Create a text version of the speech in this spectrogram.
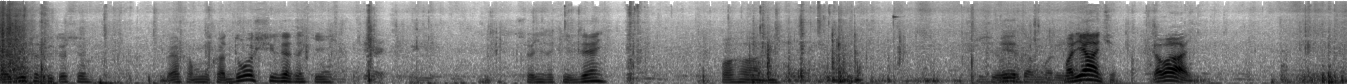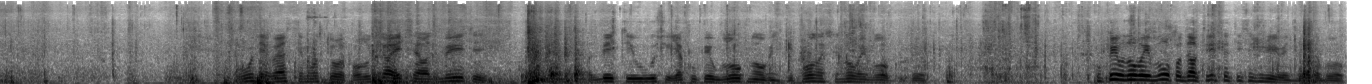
Вадюша тут ось. Бляха муха. Дощ іде такий. Сьогодні такий день. Поганий. Де там Марія? Мар'янчик, давай. Буде вести мотор. Получається відбитий. Відбитий усі. Я купив блок новенький, повністю новий блок купив. Купив новий блок, отдав 30 тисяч гривень за блок.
